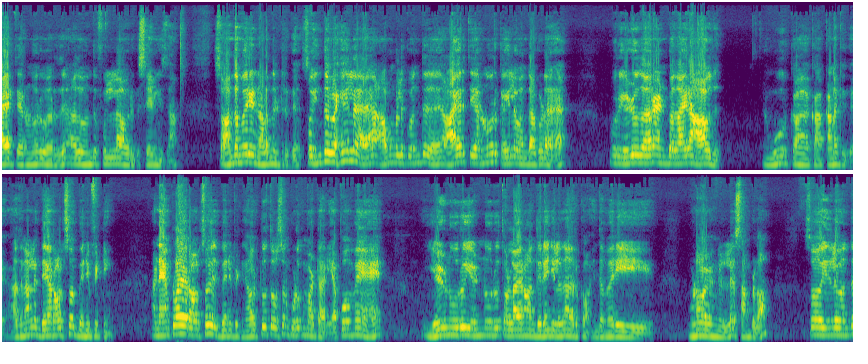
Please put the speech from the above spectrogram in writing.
ஆயிரத்தி இரநூறு வருது. அது வந்து ஃபுல்லாக அவருக்கு சேவிங்ஸ் தான். ஸோ அந்த மாதிரி நடந்துகிட்ருக்கு ஸோ இந்த வகையில் அவங்களுக்கு வந்து ஆயிரத்தி இரநூறு கையில் வந்தால் கூட ஒரு எழுபதாயிரம் எண்பதாயிரம் ஆகுது. ஊர் க க கணக்குக்கு. அதனால there also benefiting and employer also is benefiting அவர் டூ தௌசண்ட் கொடுக்க மாட்டார். எப்போவுமே எழுநூறு எண்ணூறு தொள்ளாயிரம் அந்த ரேஞ்சில் தான் இருக்கும். இந்த மாதிரி உணவகங்களில் சம்பளம். ஸோ இதில் வந்து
